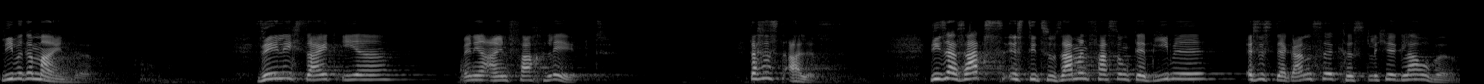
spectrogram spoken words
Liebe Gemeinde, selig seid ihr, wenn ihr einfach lebt. Das ist alles. Dieser Satz ist die Zusammenfassung der Bibel, es ist der ganze christliche Glaube.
